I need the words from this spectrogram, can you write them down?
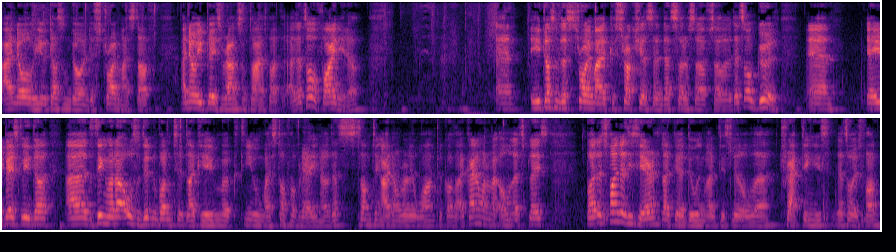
I know he doesn't go and destroy my stuff. I know he plays around sometimes, but uh, that's all fine, you know and he doesn't destroy my constructions and that sort of stuff. So that's all good. And yeah, he basically does. Uh, the thing that I also didn't want to like him uh, continue my stuff over there. You know, that's something I don't really want because I kind of want my own let's plays. But it's fine that he's here, like uh, doing like these little uh, trap thingies. That's always fun.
